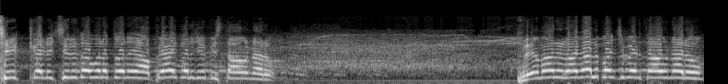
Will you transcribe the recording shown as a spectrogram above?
చిక్కడి చిరునవ్వులతోనే అప్యాయతలు చూపిస్తా ఉన్నారు. ప్రేమాను రాగాలు పంచిపెడతా ఉన్నారు.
